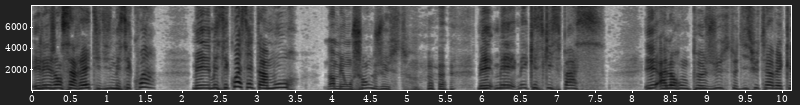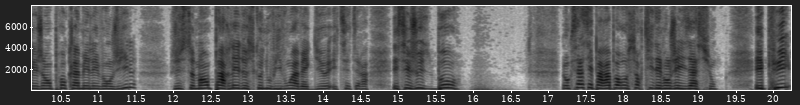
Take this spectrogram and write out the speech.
Et les gens s'arrêtent, ils disent mais c'est quoi? Mais, c'est quoi cet amour? Non mais on chante juste. mais mais, mais qu'est-ce qui se passe? Et alors on peut juste discuter avec les gens, proclamer l'évangile, justement parler de ce que nous vivons avec Dieu, etc. Et c'est juste beau. Donc ça c'est par rapport aux sorties d'évangélisation. Et puis,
